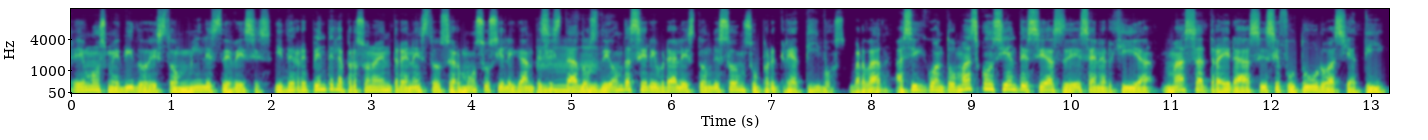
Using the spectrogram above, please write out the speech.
Hemos medido esto miles de veces y de repente la persona entra en estos hermosos y elegantes estados de ondas cerebrales donde son súper creativos, ¿verdad? Así que cuanto más consciente seas de esa energía, más atraerás ese futuro hacia ti.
